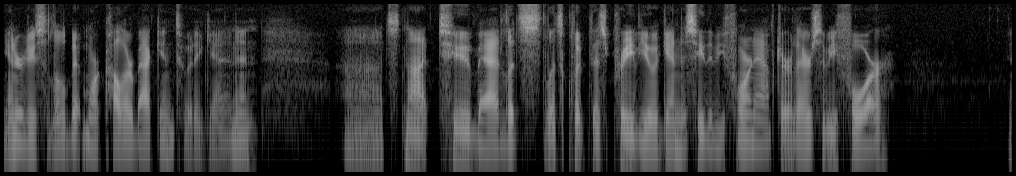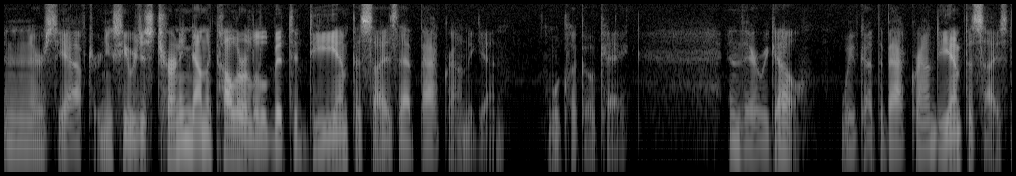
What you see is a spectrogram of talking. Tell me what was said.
introduce a little bit more color back into it again. And uh, it's not too bad. Let's let's click this preview again to see the before and after. There's the before, and then there's the after. And you see we're just turning down the color a little bit to de-emphasize that background again. We'll click OK. And there we go. We've got the background de-emphasized.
